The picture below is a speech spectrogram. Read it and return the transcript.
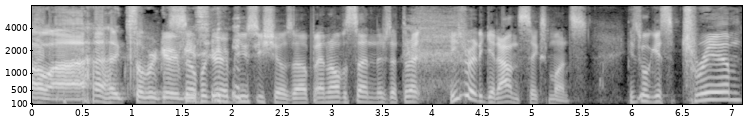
Oh, uh, Silver Gary Busey. Gary Busey shows up, and all of a sudden, there's a threat. He's ready to get out in six months. He's going to get some trim,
